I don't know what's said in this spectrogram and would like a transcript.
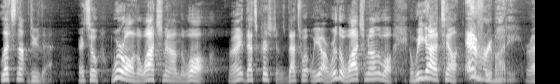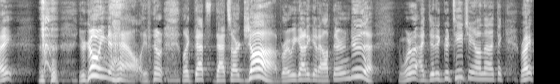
Let's not do that, right? So we're all the watchmen on the wall, right? That's Christians. That's what we are. We're the watchmen on the wall. And we got to tell everybody, right? You're going to hell. You know, like that's that's our job, right? We got to get out there and do that. And what, I did a good teaching on that, I think, right?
